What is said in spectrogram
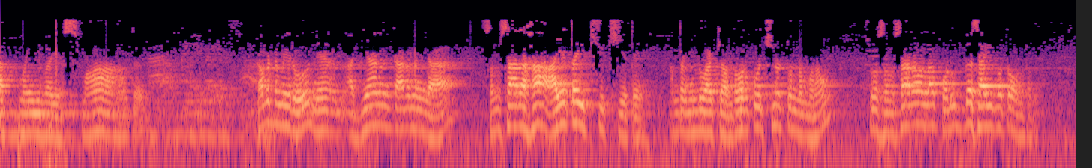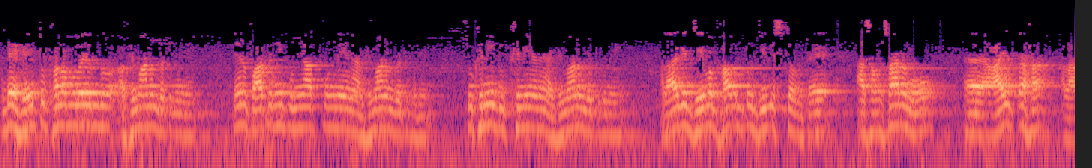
ఆత్మైవయస్మాత్ కాబట్టి మీరు అజ్ఞానం కారణంగా సంసార ఆయత ఇత్యుచ్యతే. అంతకుముందు వాక్యం అంతవరకు వచ్చినట్టున్నాం మనం. సో సంసారం అలా పొడుగ్గా సాగిపోతూ ఉంటుంది. అంటే హేతుఫలముల ఎందు అభిమానం పెట్టుకుని నేను పాపిని పుణ్యాత్ముని అనే అభిమానం పెట్టుకుని సుఖిని దుఃఖిని అనే అభిమానం పెట్టుకుని అలాగే జీవభావంతో జీవిస్తూ ఉంటే ఆ సంసారము ఆయత అలా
